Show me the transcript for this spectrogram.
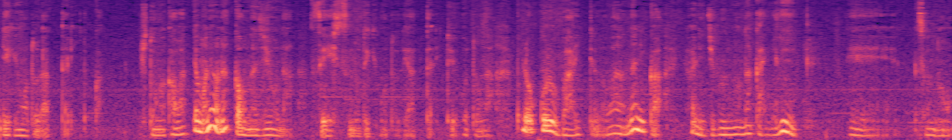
出来事だったりとか。人が変わってもねなんか同じような性質の出来事であったりということがやっぱり起こる場合っていうのは何かやはり自分の中に、えー、その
